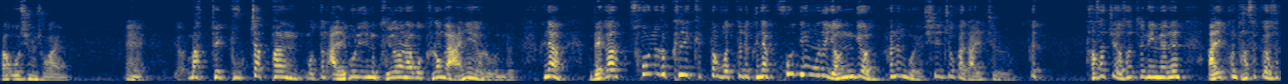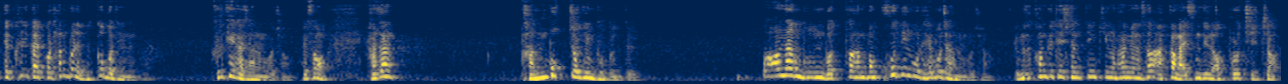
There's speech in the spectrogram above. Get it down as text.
라고 보시면 좋아요. 예, 막 되게 복잡한 어떤 알고리즘을 구현하고 그런 거 아니에요, 여러분들. 그냥 내가 손으로 클릭했던 것들을 그냥 코딩으로 연결하는 거예요. 실주가 날 줄로. 끝. 다섯 줄, 여섯 줄이면은 아이콘 다섯 개, 여섯 개 클릭할 걸 한 번에 묶어버리는 거야. 그렇게 가자는 거죠. 그래서 가장 반복적인 부분들, 뻔한 부분부터 한번 코딩으로 해보자는 거죠. 그러면서 computation thinking을 하면서 아까 말씀드린 approach 있죠.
